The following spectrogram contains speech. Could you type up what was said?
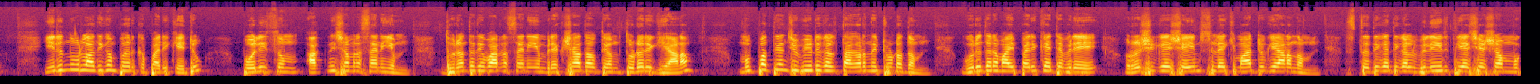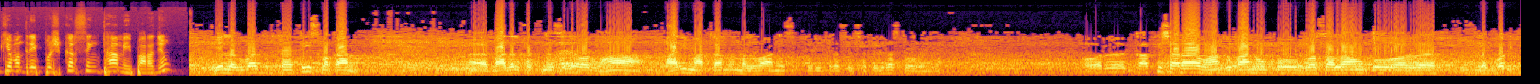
ഇരുന്നൂറിലധികം പേർക്ക് പരിക്കേറ്റു പോലീസും അഗ്നിശമന സേനയും ദുരന്ത നിവാരണ സേനയും രക്ഷാദൗത്യം തുടരുകയാണ് മുപ്പത്തിയഞ്ച് വീടുകൾ തകർന്നിട്ടുണ്ടെന്നും ഗുരുതരമായി പരിക്കേറ്റവരെ ഋഷികേശ് എയിംസിലേക്ക് മാറ്റുകയാണെന്നും സ്ഥിതിഗതികൾ വിലയിരുത്തിയ ശേഷം മുഖ്യമന്ത്രി പുഷ്കർ സിംഗ് ധാമി പറഞ്ഞു ये लगभग 35 मकान अ, बादल फटने से और वहाँ भारी मात्रा में मलबा आने से पूरी तरह से क्षतिग्रस्त हो गए हैं और काफ़ी सारा वहाँ दुकानों को गौशालाओं को और लगभग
